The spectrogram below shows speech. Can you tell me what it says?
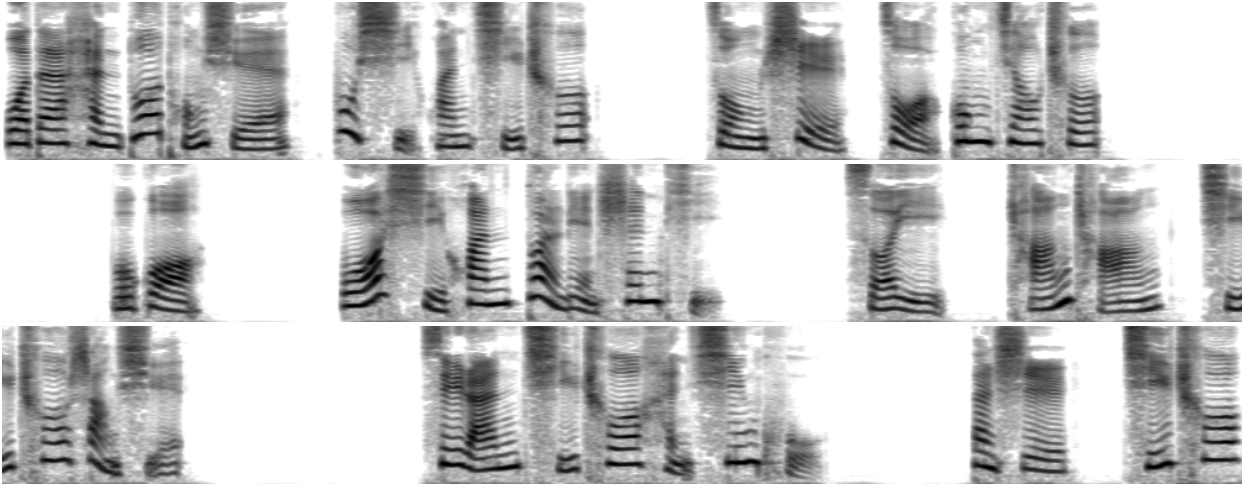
我的很多同学。不喜欢骑车，总是坐公交车。不过，我喜欢锻炼身体，所以常常骑车上学。虽然骑车很辛苦，但是骑车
